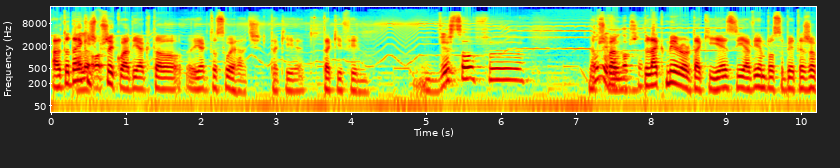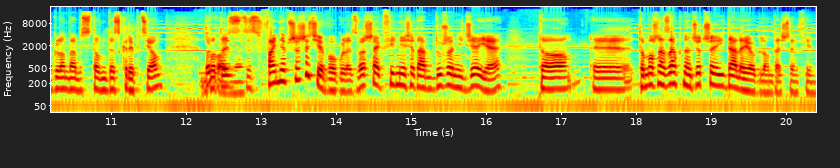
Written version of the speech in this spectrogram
ale to daj Ale jakiś o- przykład, jak to, jak to słychać, taki, taki film. Wiesz co? W... Na No przykład wiem, na przykład- Black Mirror taki jest, ja wiem, bo sobie też oglądam z tą deskrypcją, bo to Dokładnie. jest, to jest fajne przeżycie w ogóle, zwłaszcza jak w filmie się tam dużo nie dzieje, to, yy, to można zamknąć oczy i dalej oglądać ten film.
